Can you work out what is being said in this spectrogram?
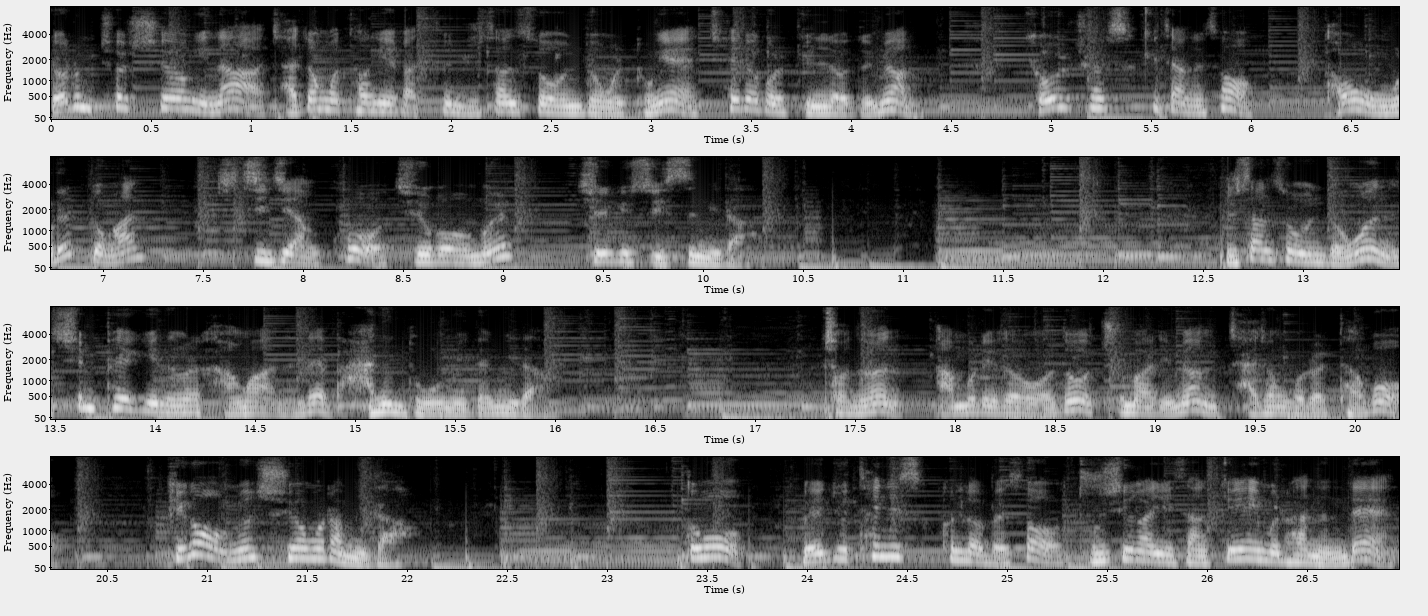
여름철 수영이나 자전거 타기 같은 유산소 운동을 통해 체력을 길러두면 겨울철 스키장에서 더 오랫동안 지치지 않고 즐거움을 즐길 수 있습니다. 유산소 운동은 심폐 기능을 강화하는 데 많은 도움이 됩니다. 저는 아무리 더워도 주말이면 자전거를 타고 비가 오면 수영을 합니다. 또 매주 테니스 클럽에서 2시간 이상 게임을 하는데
